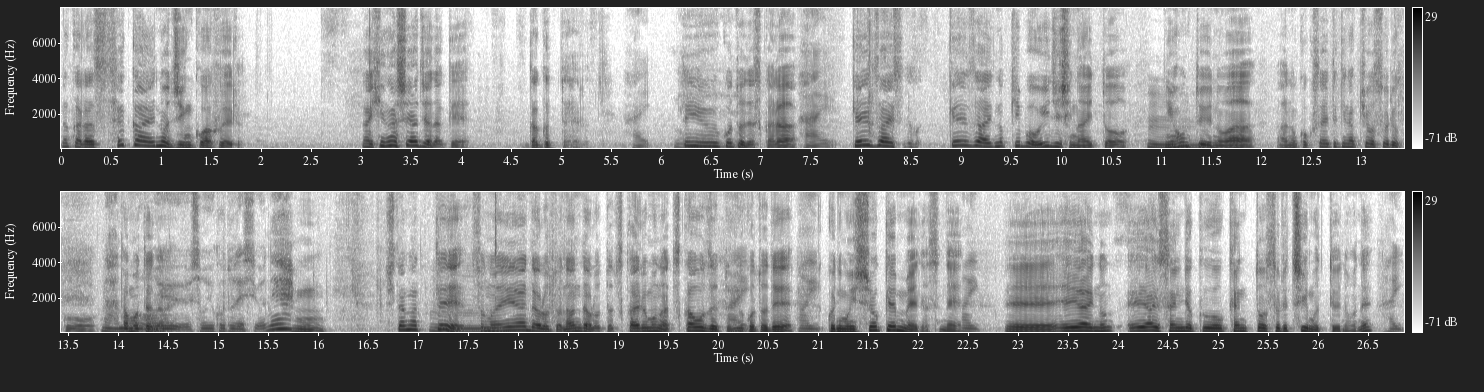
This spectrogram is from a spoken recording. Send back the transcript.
だから世界の人口は増える。東アジアだけガクッと減る、はい、っていうことですから、はい、経済経済の規模を維持しないと日本というのはあの国際的な競争力を保てない、まあ、そういうことですよね。うん。したがってその AI だろうと何だろうと使えるものは使おうぜということで、はい。はい、国も一生懸命ですね、はい、えー、AI の AI 戦略を検討するチームっていうのをね、はい、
